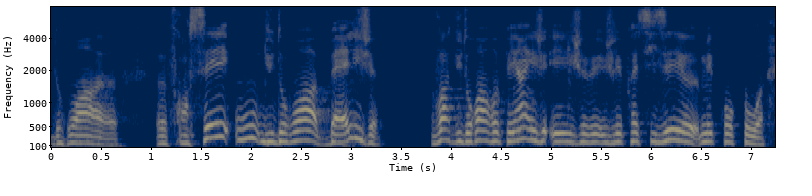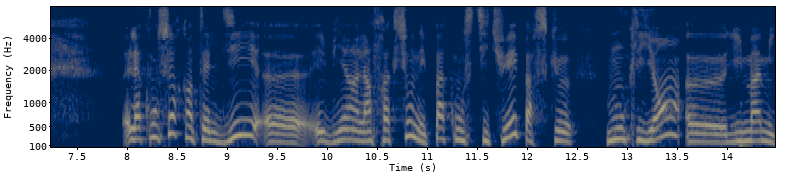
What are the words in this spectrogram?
droit français ou du droit belge, voire du droit européen. Et je, vais, je vais, préciser mes propos. La consoeur, quand elle dit, euh, eh bien, l'infraction n'est pas constituée parce que mon client, euh, l'imam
